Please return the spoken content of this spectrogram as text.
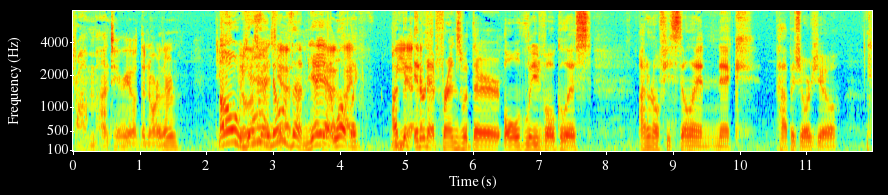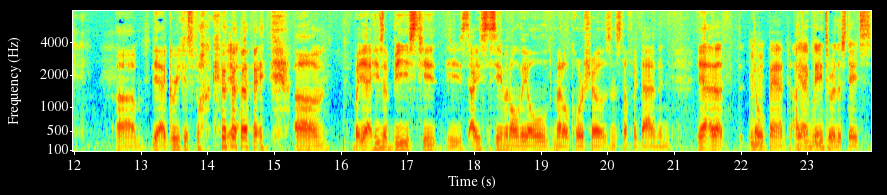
from Ontario, the Northern. Oh yeah, I know of them. Yeah, yeah. well, I've- like I've we, been internet friends with their old lead vocalist. I don't know if he's still in Nick Papa Giorgio. Um, yeah, Greek as fuck. Yeah. um, but yeah, he's a beast. He he's. I used to see him at all the old metalcore shows and stuff like that. And then, yeah, that dope band. I Mm-hmm. Yeah, think we- they tour the states.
